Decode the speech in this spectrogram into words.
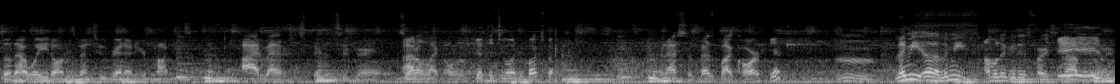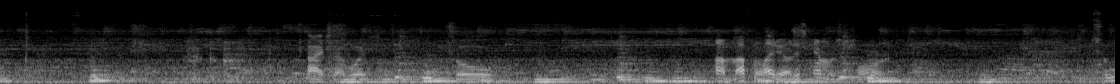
So that way you don't have to spend two grand out of your pocket. I'd rather just spend the two grand. So- I don't like owning. Get the 200 bucks back. And that's the Best Buy card. Yeah. Mm. Let me. Uh. Let me. I'm gonna look at this first. Yeah, yeah, yeah. All right, y'all boys. So I'm not gonna lie to y'all. This camera's hard. Two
